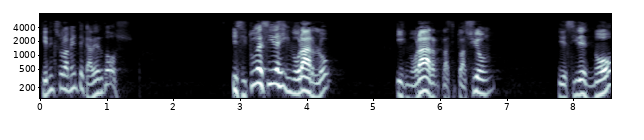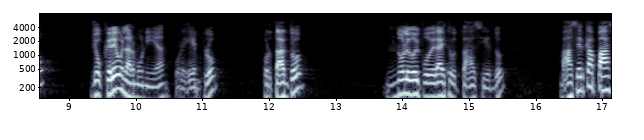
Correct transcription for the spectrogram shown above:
tienen solamente que haber dos. Y si tú decides ignorarlo, ignorar la situación, y decides no, yo creo en la armonía, por ejemplo, por tanto, no le doy poder a esto que estás haciendo, vas a ser capaz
